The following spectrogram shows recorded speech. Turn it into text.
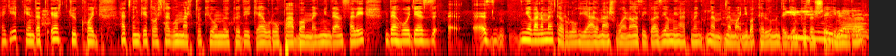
egyébként? Tehát értjük, hogy 72 országban már tök jól működik, Európában, meg mindenfelé, de hogy ez, ez nyilván a meteorológiai állomás volna az igazi, ami hát meg nem, nem annyiba kerül, mint egy ilyen közösségi Igen. mérő.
